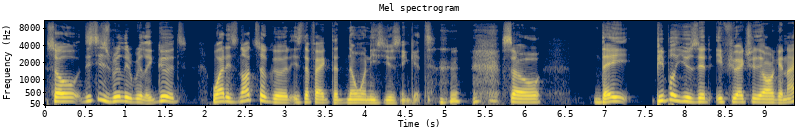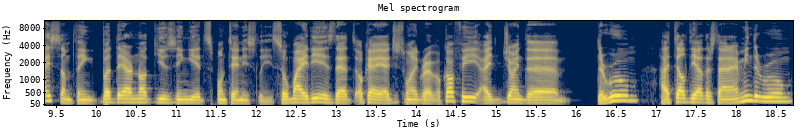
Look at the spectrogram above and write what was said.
So this is really, really good. What is not so good is the fact that no one is using it. so they people use it if you actually organize something, but they are not using it spontaneously. So my idea is that okay, I just want to grab a coffee. I join the the room. I tell the others that I'm in the room,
